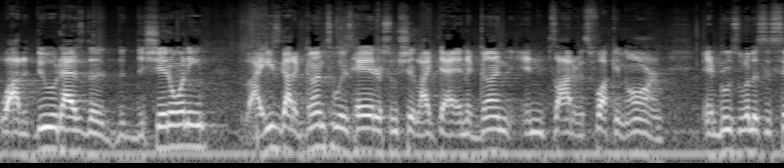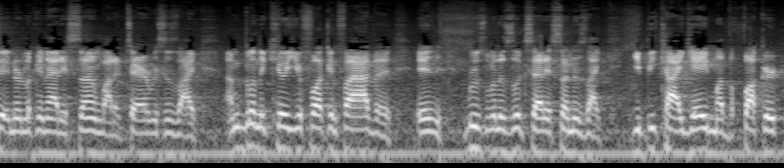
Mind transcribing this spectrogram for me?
while the dude has the, the, the shit on him. Like he's got a gun to his head or some shit like that, and a gun inside of his fucking arm. And Bruce Willis is sitting there looking at his son while the terrorist is like, I'm gonna kill your fucking father. And Bruce Willis looks at his son and is like, Yippee ki yay, motherfucker.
